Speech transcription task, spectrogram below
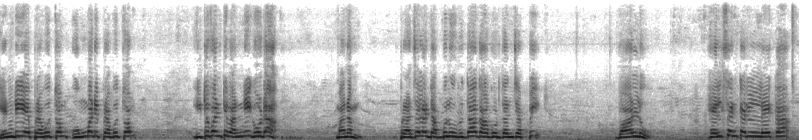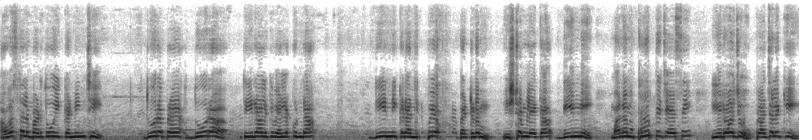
ఎన్డీఏ ప్రభుత్వం ఉమ్మడి ప్రభుత్వం ఇటువంటివన్నీ కూడా మనం ప్రజల డబ్బులు వృధా కాకూడదని చెప్పి వాళ్ళు హెల్త్ సెంటర్లు లేక అవస్థలు పడుతూ ఇక్కడి నుంచి దూర ప్ర దూర తీరాలకి వెళ్ళకుండా దీన్ని ఇక్కడ నిరుపయోగంలో పెట్టడం ఇష్టం లేక దీన్ని మనం పూర్తి చేసి ఈరోజు ప్రజలకి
